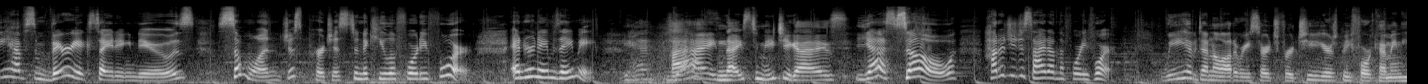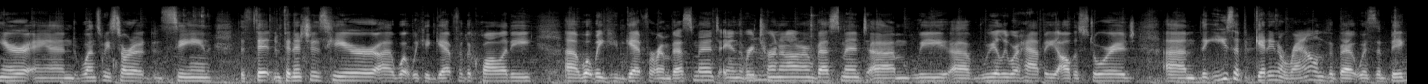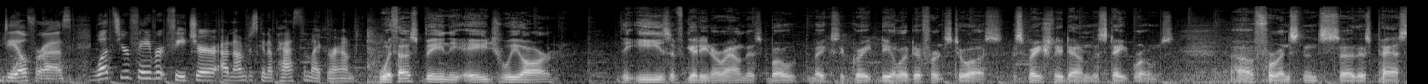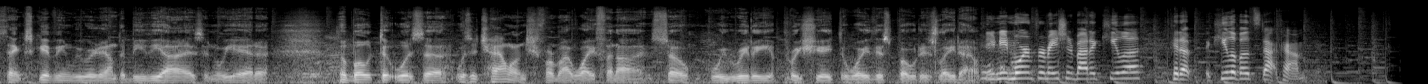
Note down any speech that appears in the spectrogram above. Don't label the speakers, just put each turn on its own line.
We have some very exciting news. Someone just purchased an Aquila 44, and her name's Amy.
Yeah. Hi, nice to meet you guys.
Yes, so how did you decide on the 44?
We have done a lot of research for two years before coming here, and once we started seeing the fit and finishes here, uh, what we could get for the quality, uh, what we could get for our investment, and the return on our investment, um, we uh, really were happy. All the storage, um, the ease of getting around the boat was a big deal for us.
What's your favorite feature? And I'm just going to pass the mic around.
With us being the age we are, the ease of getting around this boat makes a great deal of difference to us, especially down in the staterooms. Uh, for instance, uh, this past Thanksgiving, we were down to BVI's and we had a, a boat that was uh, was a challenge for my wife and I. So we really appreciate the way this boat is laid out.
If you need more information about Aquila, hit up aquilaboats.com.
